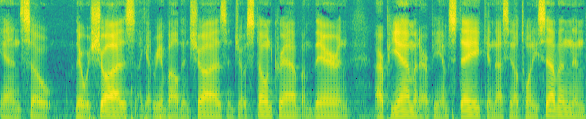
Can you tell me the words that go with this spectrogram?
and so there was Shaw's. I got re-involved in Shaw's and Joe Stone Crab. I'm there, and RPM and RPM Steak and SNL 27 and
